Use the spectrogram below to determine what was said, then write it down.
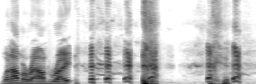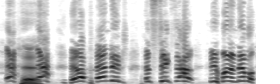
when I'm around, right? An appendage that sticks out. You want to nibble?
